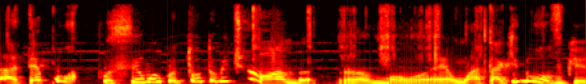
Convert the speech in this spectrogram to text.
até por, ser uma coisa totalmente nova. É um ataque novo, que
